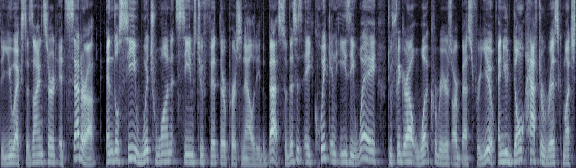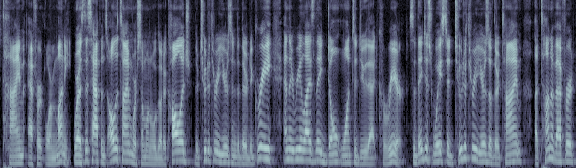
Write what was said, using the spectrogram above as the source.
the UX design cert, etc. and they'll see which one seems to fit their personality the best. So this is a quick and easy way to figure out what careers are best for you. And you don't have to risk much time, effort, or money. Whereas this happens all the time where someone will go to college, they're two to three years into their degree, and they realize they don't want to do that career. So they just wasted two to three years of their time, a ton of effort,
